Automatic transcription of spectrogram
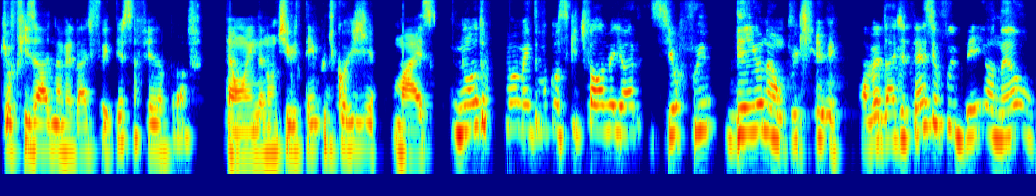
que eu fiz, na verdade, foi terça-feira a prova. Então ainda não tive tempo de corrigir. Mas em outro momento eu vou conseguir te falar melhor se eu fui bem ou não. Porque, na verdade, até se eu fui bem ou não,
